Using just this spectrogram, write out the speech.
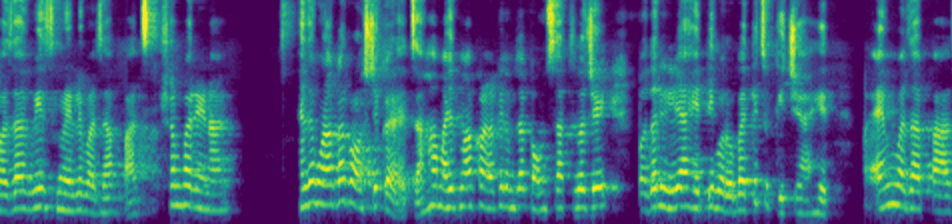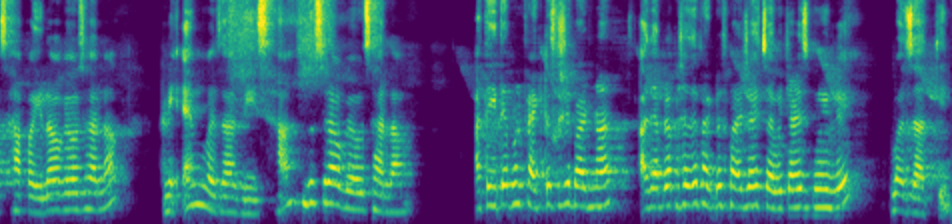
वजा वीस गुणिले वजा पाच. शंभर येणार. ह्यांचा गुणाकार क्रॉस चेक करायचा. हा म्हणजे तुम्हाला कळलं की तुमच्या कंसातलं जे पद लिहिले आहेत ती बरोबर की चुकीची आहेत. एम वजा पाच हा पहिला अवयव झाला. आणि एम वजा वीस हा दुसरा अवयव झाला. आता इथे आपण फॅक्टर्स कसे पाडणार? आधी आपल्याला कशाचे फॅक्टर्स पाहिजे चव्वेचाळीस गुणिले वजा तीन.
